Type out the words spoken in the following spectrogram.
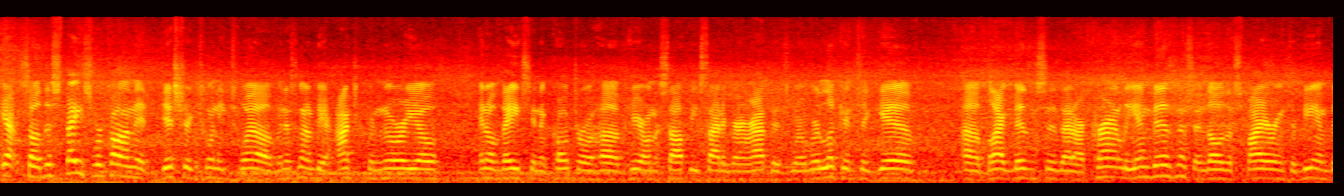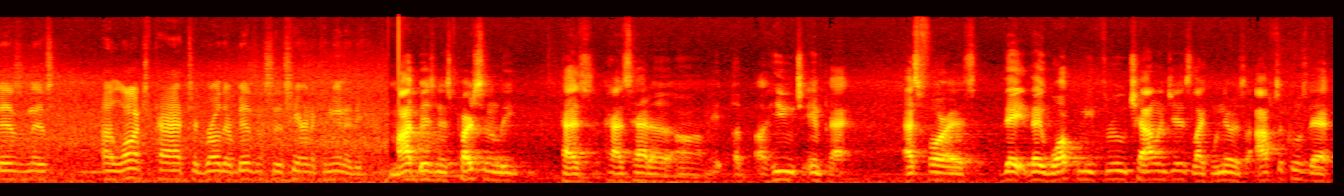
Yeah, so the space we're calling it District 2012, and it's going to be an entrepreneurial, innovation, and cultural hub here on the southeast side of Grand Rapids, where we're looking to give uh, black businesses that are currently in business and those aspiring to be in business a launch pad to grow their businesses here in the community. My business personally has has had a um, a, a huge impact as far as they they walked me through challenges like when there was obstacles that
